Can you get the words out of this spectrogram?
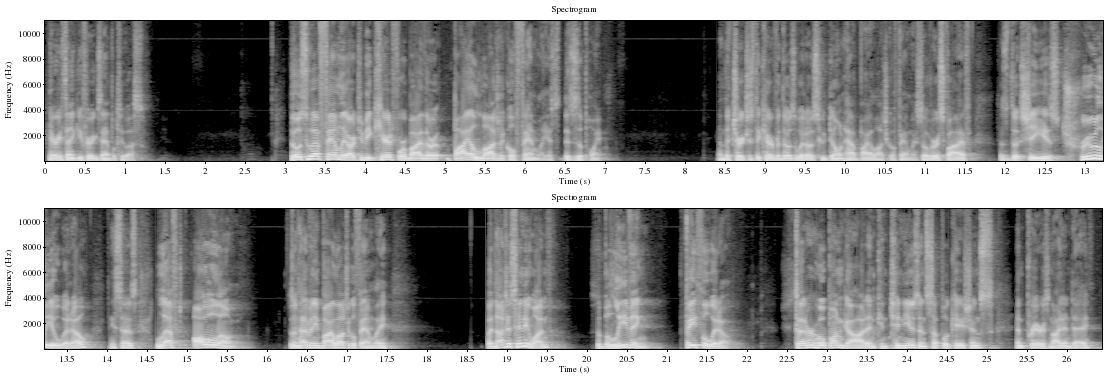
Kerry, thank you for your example to us. Those who have family are to be cared for by their biological family. This is the point. And the church is to care for those widows who don't have biological family. So, verse 5 says she is truly a widow, he says, left all alone doesn't have any biological family, but not just anyone, it's a believing, faithful widow. She set her hope on God and continues in supplications and prayers night and day. It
